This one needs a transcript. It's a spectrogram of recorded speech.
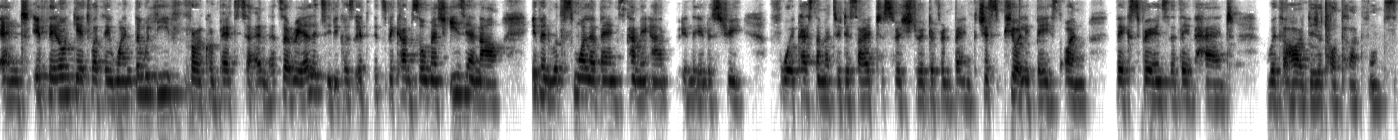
and if they don't get what they want, they will leave for a competitor. And that's a reality because it, it's become so much easier now, even with smaller banks coming up in the industry, for a customer to decide to switch to a different bank just purely based on the experience that they've had with our digital platforms.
